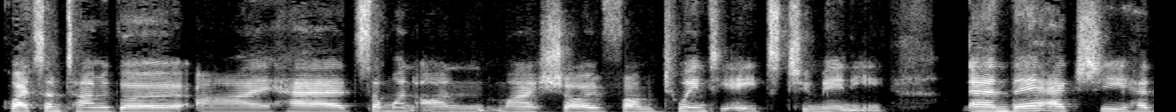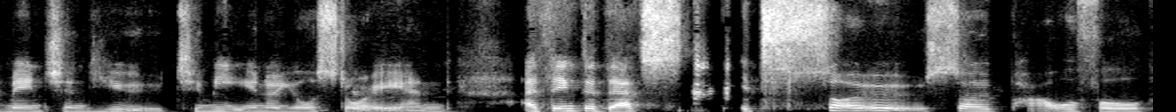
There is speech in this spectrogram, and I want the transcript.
quite some time ago I had someone on my show from 28 Too Many, and they actually had mentioned you to me, you know, your story. And I think that that's it's so so powerful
